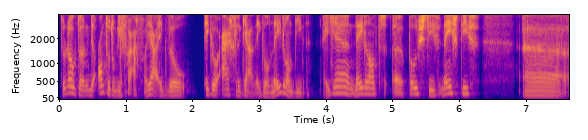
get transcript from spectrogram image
Toen ook dan de antwoord op die vraag van... Ja, ik wil ik wil eigenlijk, ja, ik wil Nederland dienen. Weet je, Nederland, uh, positief, negatief. Uh,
